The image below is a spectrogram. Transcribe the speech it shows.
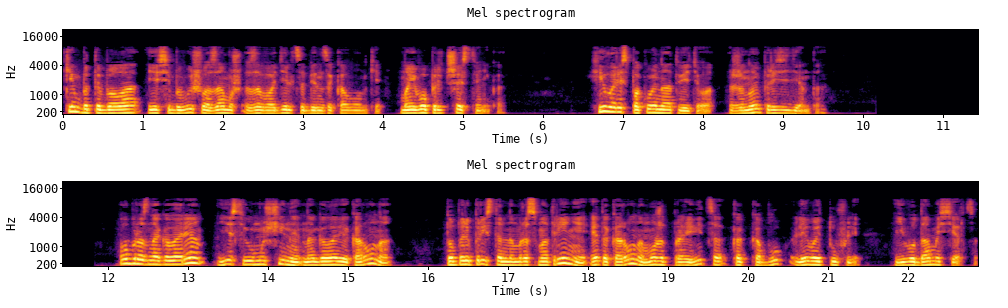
кем бы ты была, если бы вышла замуж за владельца бензоколонки? моего предшественника. Хиллари спокойно ответила: женой президента. Образно говоря, если у мужчины на голове корона, то при пристальном рассмотрении эта корона может проявиться как каблук левой туфли его дамы сердца,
